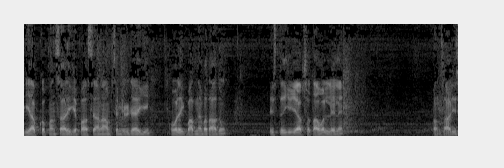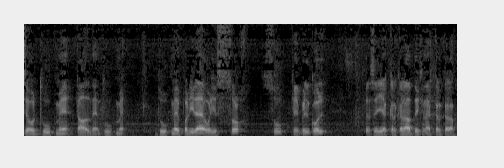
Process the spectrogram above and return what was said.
ये आपको पंसारी के पास से आराम से मिल जाएगी। और एक बात मैं बता दूँ, इस तरीके की आप सतावर ले लें, पंसारी से और धूप में डाल दें, धूप में। धूप में पड़ी रहे और ये सुर्ख सूख के बिल्कुल जैसे ये अक्कर करा, आप देखें ना अक्कर करा।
